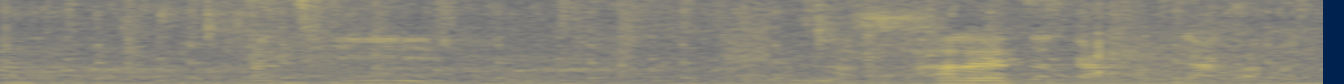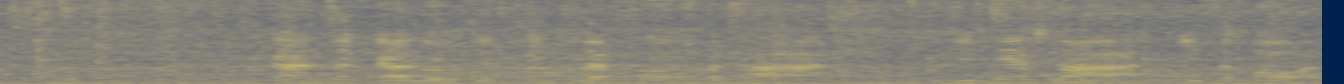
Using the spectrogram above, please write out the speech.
กิจดิจิทัลบัญชีอะไรการจัดการทรัพยากรมนุษย์การจัดการโลจิสติกส์และข้อประทานนิเทศศาสตร์อีสปอร์ต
